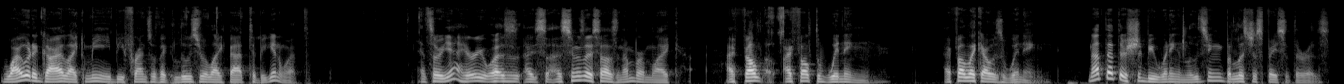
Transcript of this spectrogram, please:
Why would a guy like me be friends with a loser like that to begin with? And so yeah, here he was. I saw, as soon as I saw his number, I'm like, I felt I felt winning. I felt like I was winning. Not that there should be winning and losing, but let's just face it, there is.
